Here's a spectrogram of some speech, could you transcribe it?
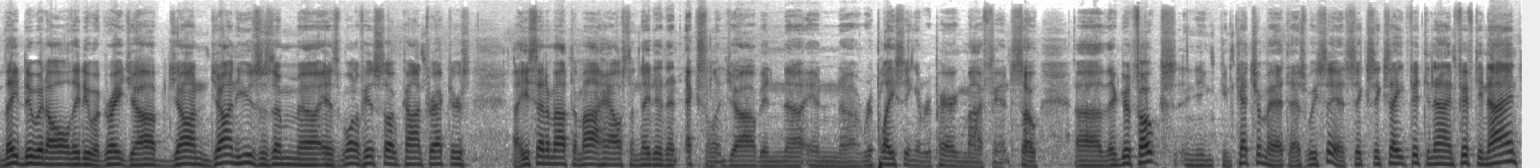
They do it all. They do a great job. John John uses them uh, as one of his subcontractors. Uh, he sent them out to my house, and they did an excellent job in uh, in uh, replacing and repairing my fence. So uh, they're good folks, and you can catch them at, as we said, 668-5959.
